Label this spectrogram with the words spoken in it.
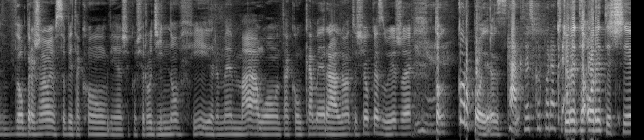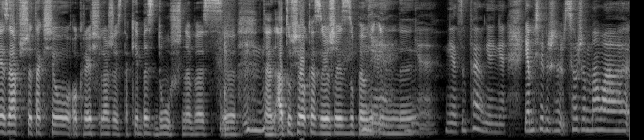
wyobrażałem sobie taką, wiesz, jakąś rodzinną firmę, małą, taką kameralną, a to się okazuje, że nie. to korpo jest. Tak, to jest korporacja. Które teoretycznie zawsze tak się określa, że jest takie bezduszne, bez mm -hmm. ten, a tu się okazuje, że jest zupełnie nie, inny. Nie, nie, zupełnie nie. Ja myślę, że co, że mała y,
